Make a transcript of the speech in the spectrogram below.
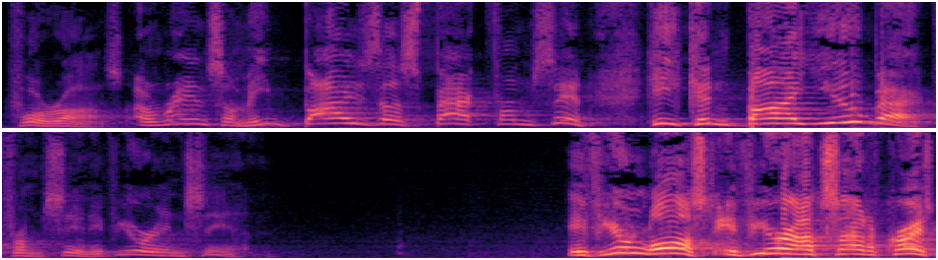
for us. A ransom. He buys us back from sin. He can buy you back from sin if you're in sin. If you're lost, if you're outside of Christ,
